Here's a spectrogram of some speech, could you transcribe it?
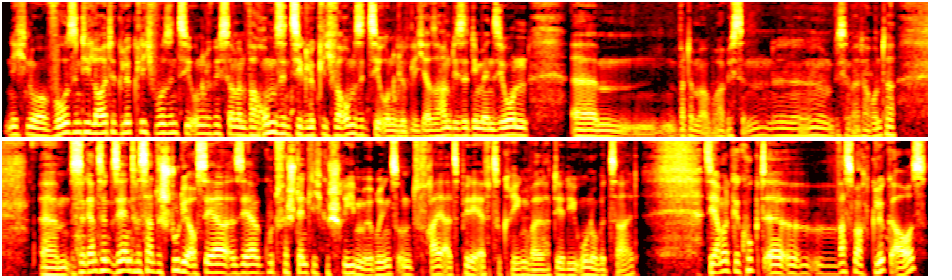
nicht nur, wo sind die Leute glücklich, wo sind sie unglücklich, sondern warum sind sie glücklich, warum sind sie unglücklich. Also haben diese Dimensionen, ähm, warte mal, wo habe ich denn? Äh, ein bisschen weiter runter. Ähm, das ist eine ganz sehr interessante Studie, auch sehr, sehr gut verständlich geschrieben übrigens und frei als PDF zu kriegen, weil hat dir die UNO bezahlt. Sie haben halt geguckt, äh, was macht Glück aus?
